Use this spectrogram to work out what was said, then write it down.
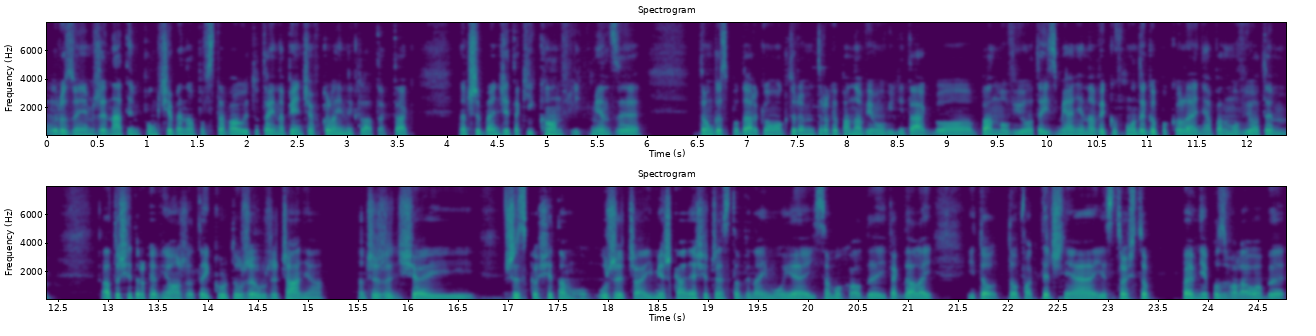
rozumiem, że na tym punkcie będą powstawały tutaj napięcia w kolejnych latach, tak? Znaczy będzie taki konflikt między tą gospodarką, o którym trochę panowie mówili, tak? Bo pan mówił o tej zmianie nawyków młodego pokolenia, pan mówił o tym, a to się trochę wiąże, tej kulturze użyczania. Znaczy, że dzisiaj wszystko się tam użycza i mieszkania się często wynajmuje, i samochody, i tak dalej. I to, to faktycznie jest coś, co pewnie pozwalałoby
